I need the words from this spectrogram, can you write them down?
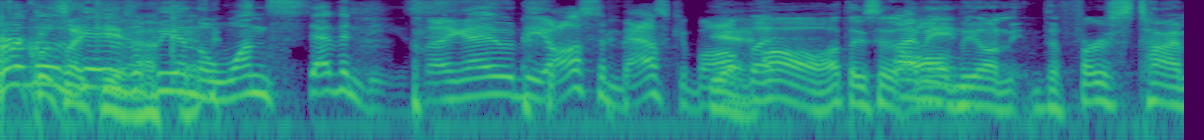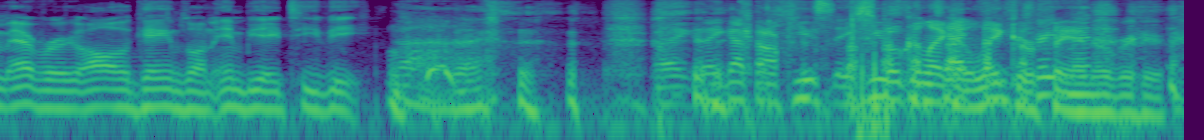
Kirk of those like, games yeah, will be in the 170s. Like it would be awesome basketball. Yeah. But Oh, I thought you said I all mean- be on the first time ever, all the games on NBA TV. like, they got the, the Houston Spoken like a Laker fan over here.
